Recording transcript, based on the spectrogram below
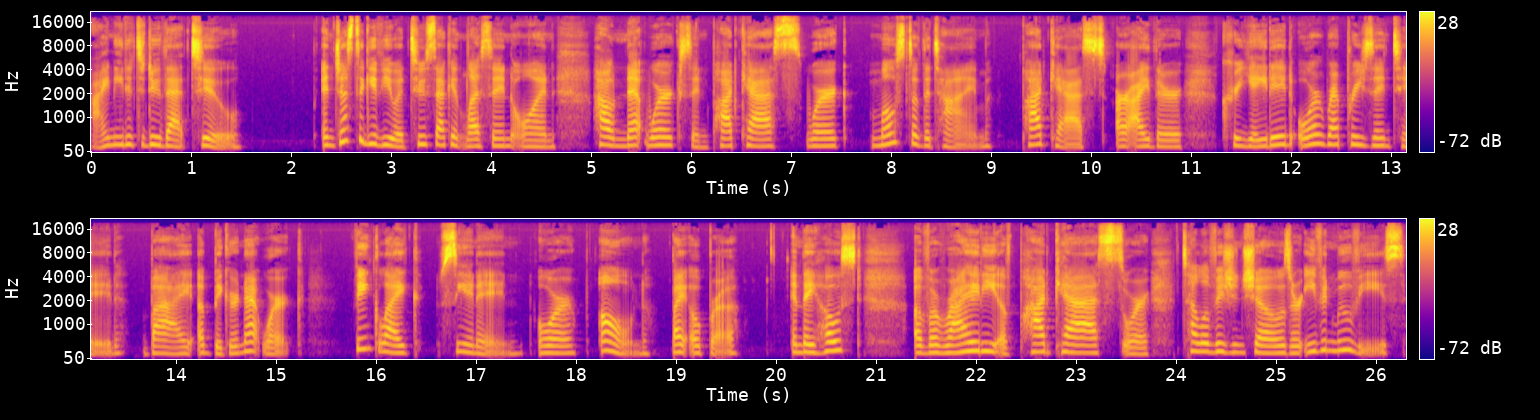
I needed to do that too. And just to give you a two second lesson on how networks and podcasts work, most of the time, podcasts are either created or represented by a bigger network. Think like CNN or OWN by Oprah. And they host a variety of podcasts or television shows or even movies.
